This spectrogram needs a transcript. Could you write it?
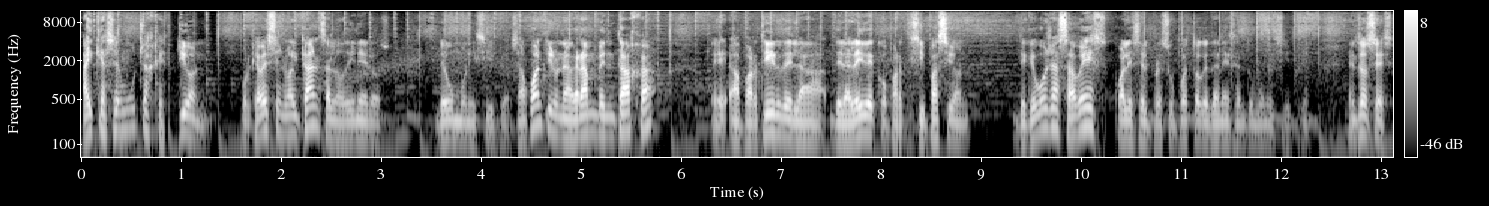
hay que hacer mucha gestión, porque a veces no alcanzan los dineros de un municipio. San Juan tiene una gran ventaja eh, a partir de la, de la ley de coparticipación, de que vos ya sabés cuál es el presupuesto que tenés en tu municipio. Entonces,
